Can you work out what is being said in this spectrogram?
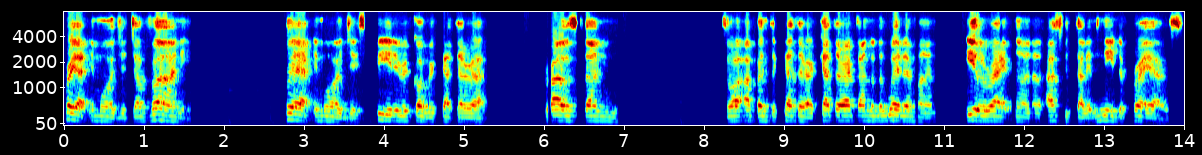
prayer emoji, Giovanni, prayer emoji, speedy recovery cataract, Ralston. So what happened to cataract? Cataract under the weather, man. Ill right now in the hospital need the prayers.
